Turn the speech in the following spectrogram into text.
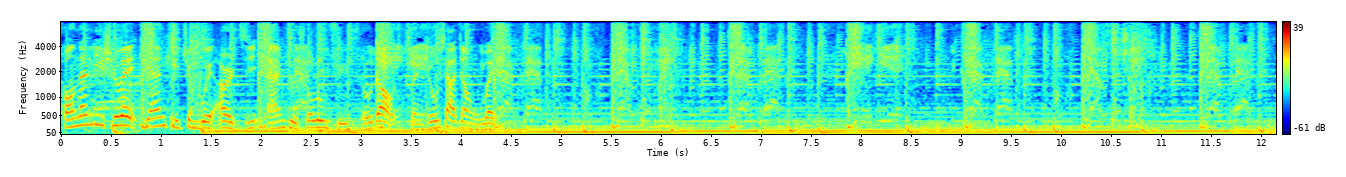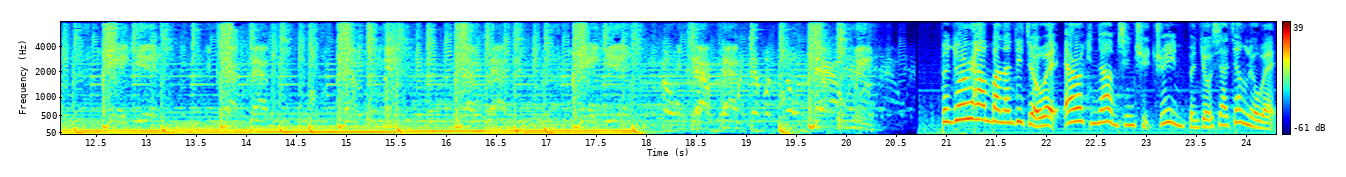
榜单第十位，Yankee 正规二级 Andrew 收录曲《Sold Out》，本周下降五位。本周日韩榜单第九位，Eric Nam 新曲《Dream》本周下降六位。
